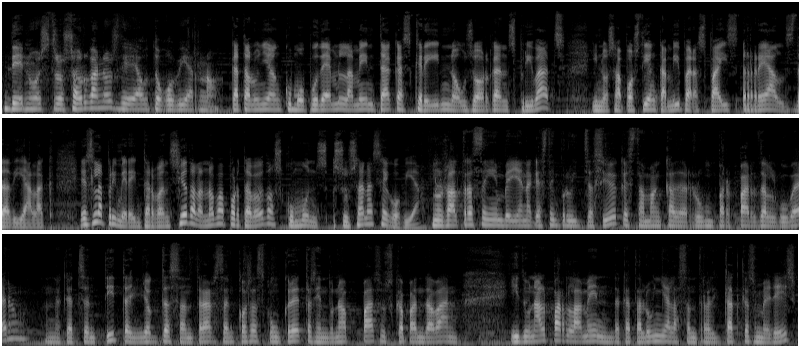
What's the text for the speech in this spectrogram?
de nuestros órganos de autogobierno. Catalunya en Comú Podem lamenta que es creïn nous òrgans privats i no s'aposti en canvi per espais reals de diàleg. És la primera intervenció de la nova portaveu dels comuns, Susana Segovia. Nosaltres seguim veient aquesta improvisació, aquesta manca de rumb per part del govern. En aquest sentit, en lloc de centrar-se en coses concretes i en donar passos cap endavant i donar al Parlament de Catalunya la centralitat que es mereix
